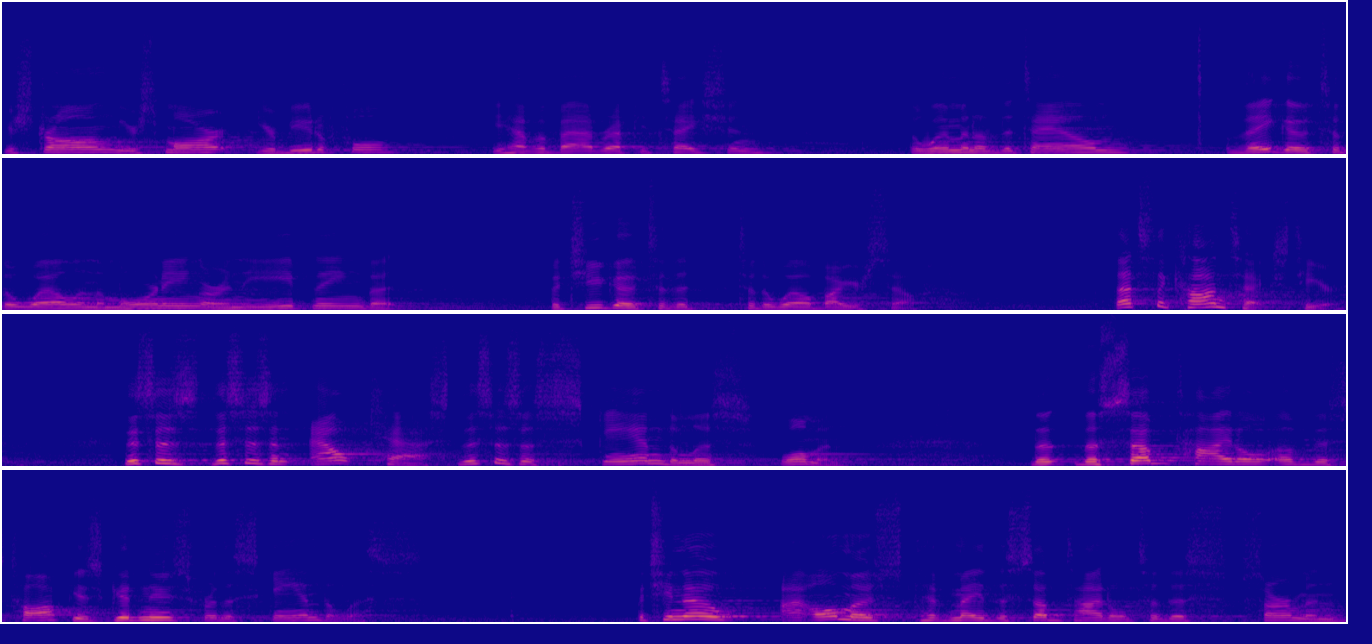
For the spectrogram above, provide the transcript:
You're strong, you're smart, you're beautiful, you have a bad reputation. The women of the town, they go to the well in the morning or in the evening, but, but you go to the, to the well by yourself. That's the context here. This is, this is an outcast, this is a scandalous woman. The, the subtitle of this talk is Good News for the Scandalous. But you know, I almost have made the subtitle to this sermon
